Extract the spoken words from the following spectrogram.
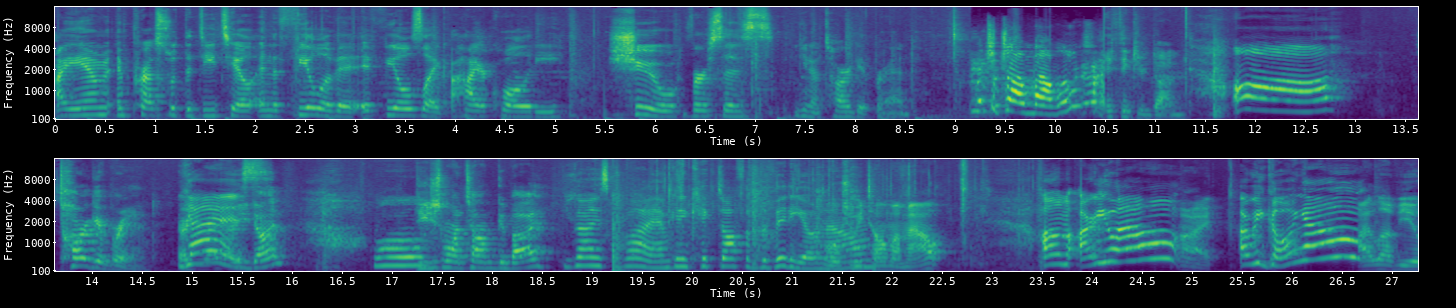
I am impressed with the detail and the feel of it. It feels like a higher quality shoe versus, you know, Target brand. What you talking about, Willis? I think you're done. Aww. Target brand. Are You, Yes. are you done? Well, Do you just want to tell them goodbye? you guys, goodbye. I'm getting kicked off of the video now. Or should we tell them I'm out? Um, are you out? Alright. Are we going out? I love you.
